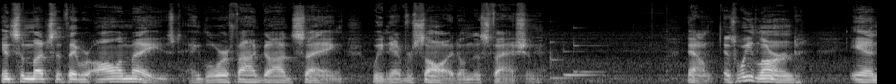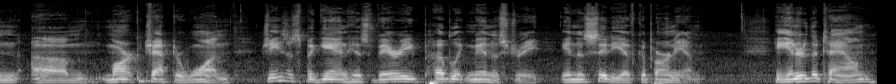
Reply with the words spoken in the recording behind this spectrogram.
insomuch that they were all amazed, and glorified God, saying, We never saw it on this fashion. Now, as we learned in um, Mark chapter 1, Jesus began his very public ministry in the city of Capernaum. He entered the town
